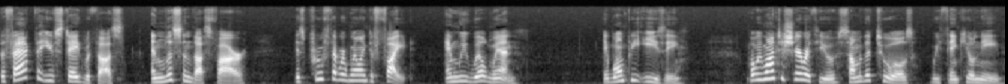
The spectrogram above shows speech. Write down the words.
The fact that you've stayed with us and listened thus far is proof that we're willing to fight, and we will win. It won't be easy, but we want to share with you some of the tools we think you'll need.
